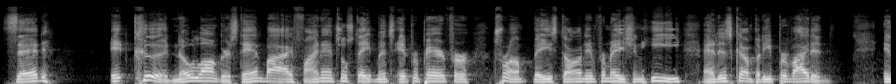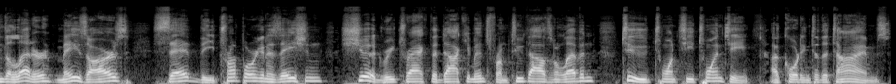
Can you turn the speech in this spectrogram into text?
said it could no longer stand by financial statements it prepared for Trump based on information he and his company provided. In the letter, Mazars said the Trump organization should retract the documents from 2011 to 2020, according to the Times.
